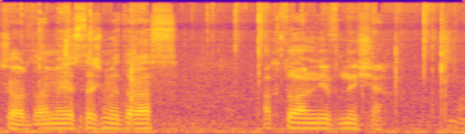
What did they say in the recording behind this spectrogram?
ciort, a my jesteśmy teraz aktualnie w Nysie. no.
